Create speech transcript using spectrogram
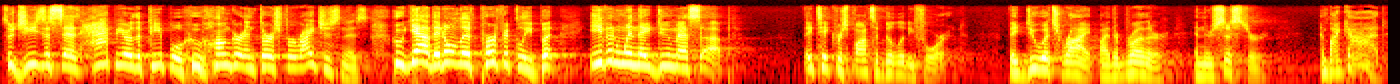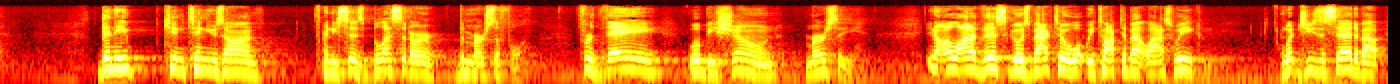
So Jesus says, Happy are the people who hunger and thirst for righteousness, who, yeah, they don't live perfectly, but even when they do mess up, they take responsibility for it. They do what's right by their brother and their sister and by God. Then he continues on and he says, Blessed are the merciful, for they will be shown mercy. You know, a lot of this goes back to what we talked about last week what Jesus said about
